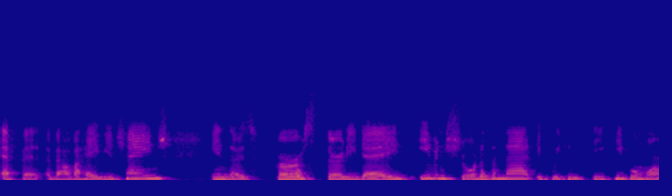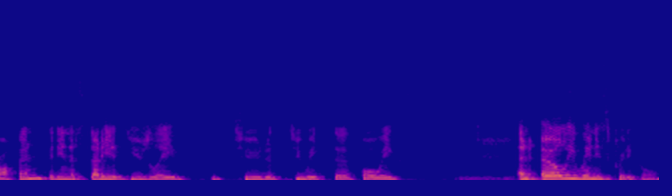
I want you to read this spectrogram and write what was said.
effort of our behavior change in those first 30 days, even shorter than that, if we can see people more often. But in a study, it's usually two to two weeks to four weeks an early win is critical.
